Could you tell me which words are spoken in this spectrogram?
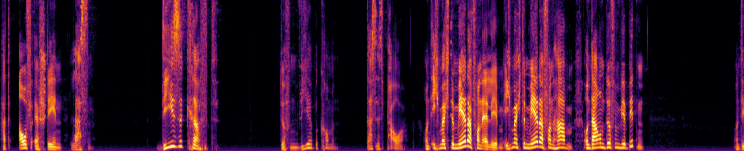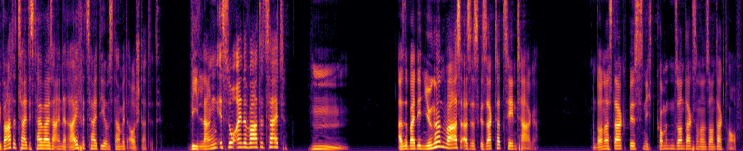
hat auferstehen lassen. Diese Kraft dürfen wir bekommen. Das ist Power. Und ich möchte mehr davon erleben. Ich möchte mehr davon haben. Und darum dürfen wir bitten. Und die Wartezeit ist teilweise eine Reifezeit, die uns damit ausstattet. Wie lang ist so eine Wartezeit? Hm. Also bei den Jüngern war es, als er es gesagt hat, zehn Tage. Von Donnerstag bis nicht kommenden Sonntag, sondern Sonntag drauf.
